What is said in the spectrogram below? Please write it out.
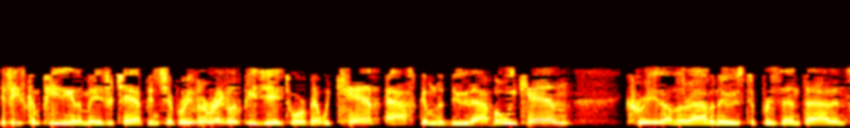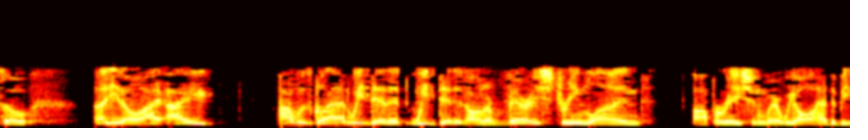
if he's competing in a major championship or even a regular PGA Tour event. We can't ask him to do that, but we can create other avenues to present that. And so, uh, you know, I, I I was glad we did it. We did it on a very streamlined operation where we all had to be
